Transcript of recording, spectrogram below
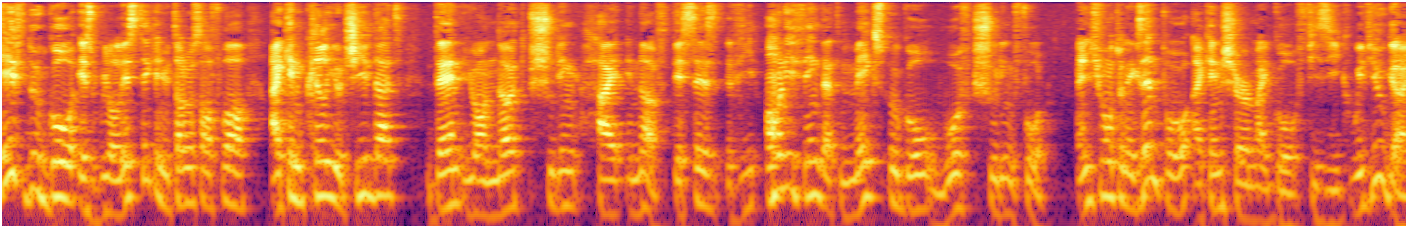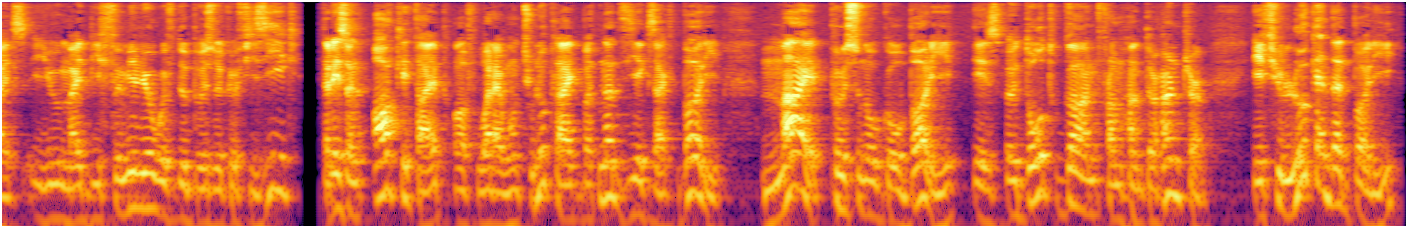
If the goal is realistic and you tell yourself, well, I can clearly achieve that, then you are not shooting high enough. This is the only thing that makes a goal worth shooting for. And if you want an example, I can share my goal physique with you guys. You might be familiar with the Berserker physique. That is an archetype of what I want to look like, but not the exact body. My personal goal body is Adult Gon from Hunter Hunter. If you look at that body,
